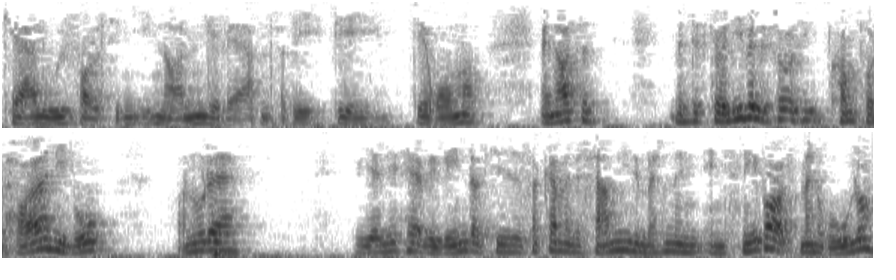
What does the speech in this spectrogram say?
kærlig udfoldelse i den åndelige verden, så det, det, det rummer. Men også, men det skal jo alligevel så at sige komme på et højere niveau, og nu da vi er lidt her ved vintertid, så kan man det sammenligne med sådan en, en snebold, man ruller.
